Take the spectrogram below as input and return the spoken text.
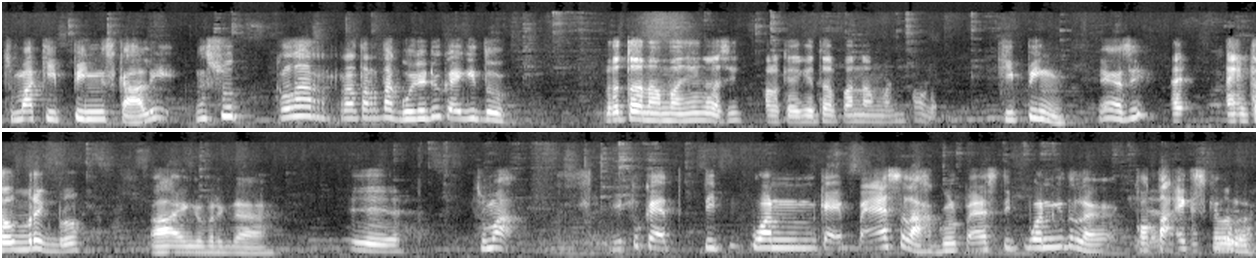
Cuma keeping sekali ngesut kelar rata-rata golnya juga kayak gitu. Lo tau namanya nggak sih? Kalau kayak gitu apa namanya? Tau nggak? Keeping ya nggak sih? Eh, ankle break bro. Ah enggak break dah. Iya. Cuma itu kayak tipuan kayak PS lah, gol PS tipuan gitu lah, Iya, X gitu loh.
